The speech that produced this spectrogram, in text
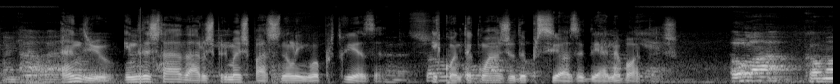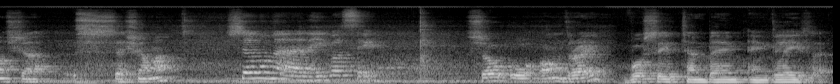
thank you. Andrew ainda está a dar os primeiros passos na língua portuguesa e conta com a ajuda preciosa de Ana Botas. Olá, como se chama? Chamo-me Ana e você? Sou o André. Você também é inglesa?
